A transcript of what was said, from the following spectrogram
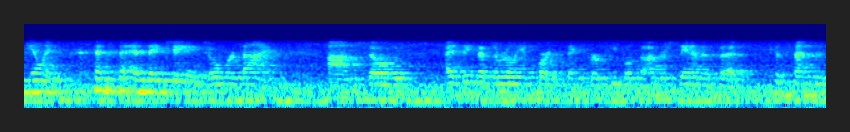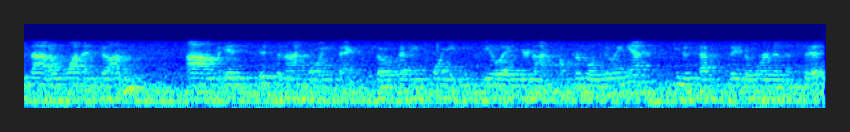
feelings, and they change over time. Um, so I think that's a really important thing for people to understand is that consent is not a one and done um, it's, it's an ongoing thing. So if at any point you feel like you're not comfortable doing it, you just have to say the word and that's it.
